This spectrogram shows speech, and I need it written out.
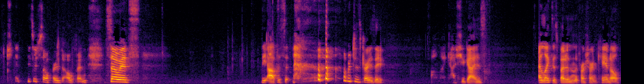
These are so hard to open. So it's the opposite, which is crazy. Oh my gosh, you guys. I like this better than the Fresh Iron Candle.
